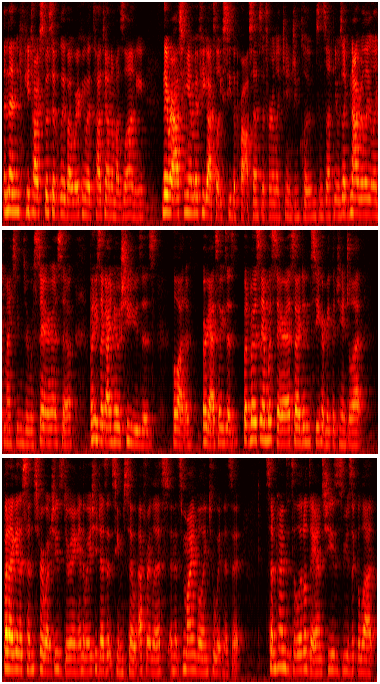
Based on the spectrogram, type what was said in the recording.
And then he talked specifically about working with Tatiana Maslany. They were asking him if he got to like see the process of her like changing clothes and stuff, and he was like, "Not really. Like my scenes are with Sarah, so." But he's like, "I know she uses a lot of." Or yeah, so he says, "But mostly I'm with Sarah, so I didn't see her make the change a lot. But I get a sense for what she's doing, and the way she does it seems so effortless, and it's mind blowing to witness it. Sometimes it's a little dance. She uses music a lot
